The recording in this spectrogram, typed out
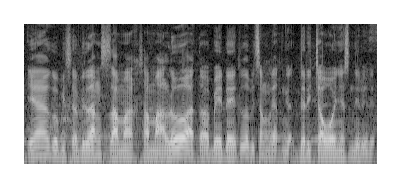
ya gue bisa bilang sesama sama lo atau beda itu lo bisa ngeliat nggak dari cowoknya sendiri deh?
